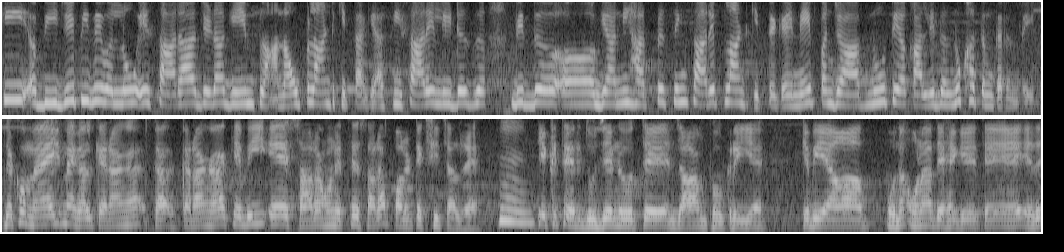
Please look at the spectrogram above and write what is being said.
ਕਿ ਬੀਜੇਪੀ ਦੇ ਵੱਲੋਂ ਇਹ ਸਾਰਾ ਜਿਹੜਾ ਗੇਮ ਪਲਾਨ ਆ ਉਹ ਪਲਾਂਟ ਕੀਤਾ ਗਿਆ ਸੀ। ਸਾਰੇ ਲੀਡਰਸ ਵਿਦ ਗਿਆਨੀ ਹਰਪ੍ਰੀਤ ਸਿੰਘ ਸਾਰੇ ਪਲਾਂਟ ਕੀਤੇ ਗਏ ਨੇ ਪੰਜਾਬ ਨੂੰ ਤੇ ਅਕਾਲੀ ਦਲ ਨੂੰ ਖਤਮ ਕਰਨ ਲਈ। ਦੇਖੋ ਮੈਂ ਹੀ ਮੈਂ ਗੱਲ ਕਰਾਂਗਾ ਕਰਾਂਗਾ ਕਿ ਵੀ ਇਹ ਸਾਰਾ ਹੁਣ ਇੱਥੇ ਸਾਰਾ ਪੋਲਿਟਿਕਸ ਹੀ ਚੱਲ ਰਿਹਾ ਹੈ। ਇੱਕ ਧਿਰ ਦੂਜੇ ਨੂੰ ਉੱਤੇ ਇਲਜ਼ਾਮ ਠੋਕ ਰਹੀ ਹੈ ਕਿ ਵੀ ਆ ਉਹਨਾਂ ਦੇ ਹੈਗੇ ਤੇ ਇਹ- ਇਹਦੇ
